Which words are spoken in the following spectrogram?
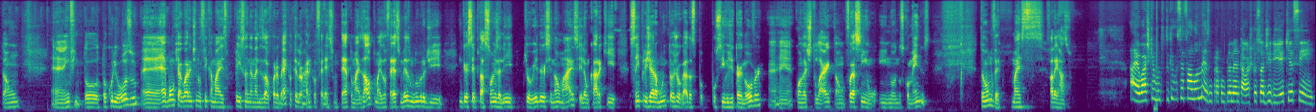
Então, é, enfim, tô, tô curioso. É, é, bom que agora a gente não fica mais pensando em analisar o quarterback. O Taylor Heineken oferece um teto mais alto, mas oferece o mesmo número de interceptações ali que o Reader, se não mais. Ele é um cara que sempre gera muitas jogadas possíveis de turnover é, quando é titular. Então, foi assim em, no, nos Commanders. Então, vamos ver. Mas, falei, Raso. Ah, eu acho que é muito do que você falou mesmo, para complementar. Eu acho que eu só diria que, assim,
